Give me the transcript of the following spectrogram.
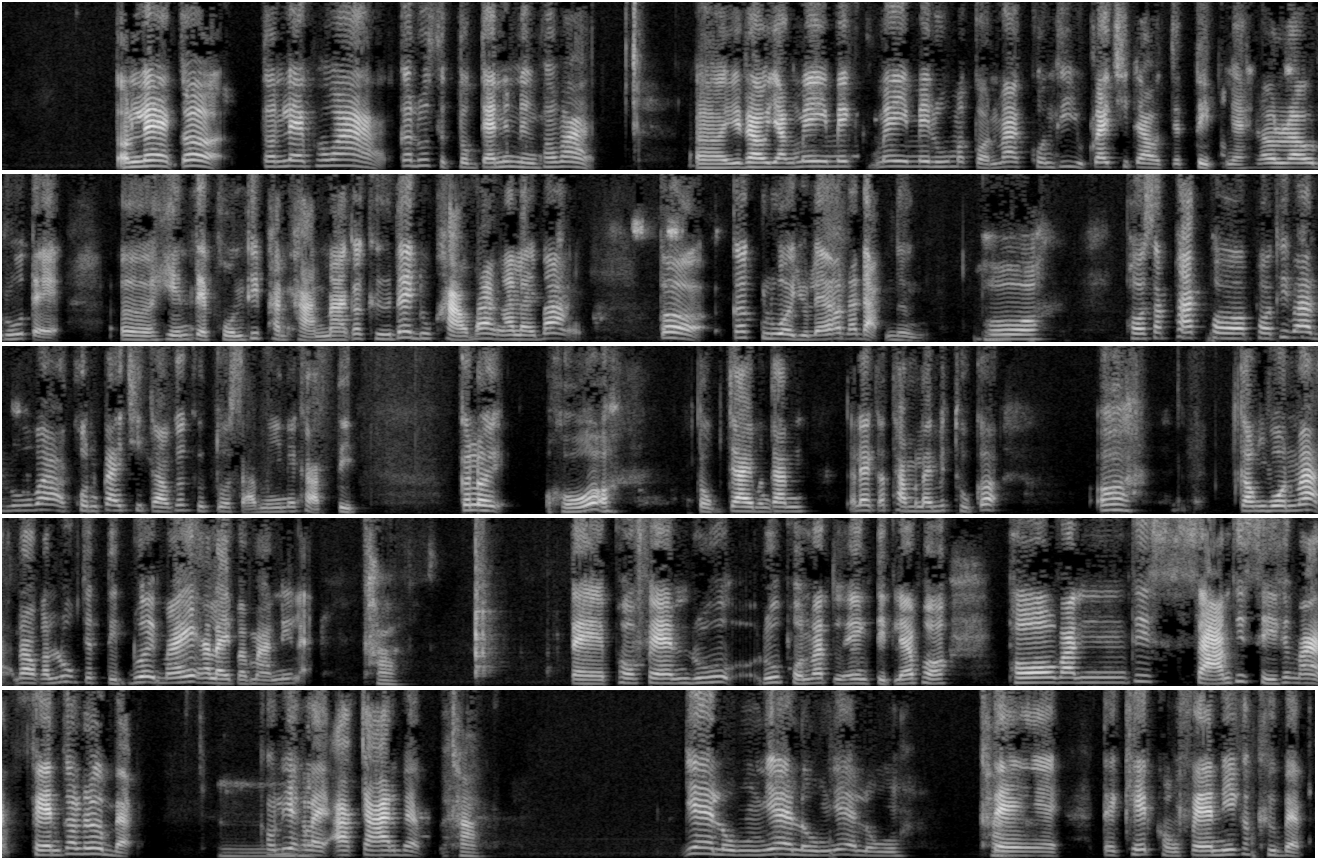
ตอนแรกก็ ตอนแรกเพราะว่าก็รู้สึกตกใจนิดนึงเพราะว่าเออเรายังไม่ไม่ไม่ไม่รู้มาก่อนว่าคนที่อยู่ใกล้ชิดเราจะติดไงเราเรารู้แต่เออเห็นแต่ผลที่ผ่านๆมาก็คือได้ดูข่าวบ้างอะไรบ้าง ก็ก็กลัวอยู่แล้วระดับหนึ่งพอพอสักพักพอพอที่ว่ารู้ว่าคนใกล้ชิดเราก็คือตัวสามีเนี่ยค่ะ ติด ก็เลยโห ตกใจเหมือนกันตอนแรกก็ทำอะไรไม่ถูกก็ เออ กังวลว่าเรากับลูกจะติดด้วยไหมอะไรประมาณนี้แหละ ค่ะ แต่พอแฟนรู้รู้ผลว่าตัวเองติดแล้วพอพอวันที่สามที่สี่ขึ้นมา แฟนก็เริ่มแบบอืมเขาเรียกอะไรอาการแบบค่ะ แย่ลง แย่ลง แย่ลงค่ะแต่แต่เคสของแฟนนี่ก็คือแบบ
